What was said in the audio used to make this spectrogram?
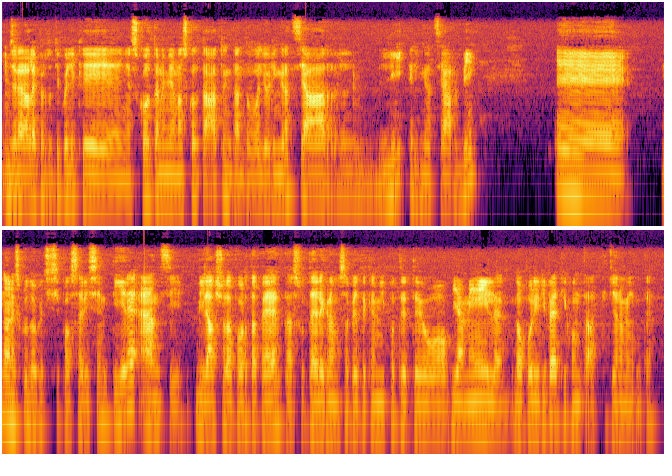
in generale per tutti quelli che mi ascoltano e mi hanno ascoltato, intanto voglio ringraziarli ringraziarvi e non escludo che ci si possa risentire, anzi vi lascio la porta aperta su Telegram, sapete che mi potete o via mail, dopo li ripeto i contatti chiaramente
